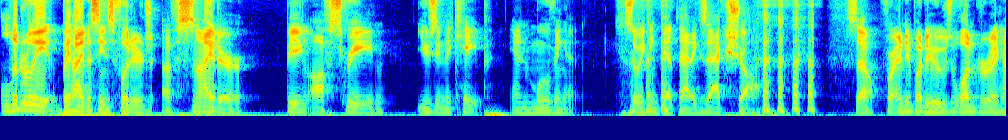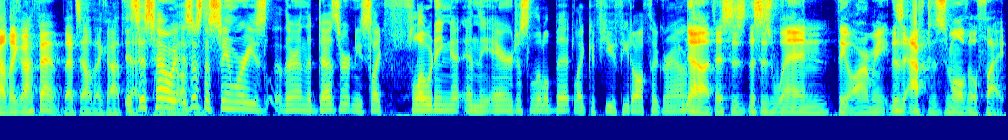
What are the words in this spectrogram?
literally behind the scenes footage of Snyder being off screen using the cape and moving it so we can get that exact shot. So for anybody who's wondering how they got that, that's how they got that. Is this how? pretty Is this the scene where he's they're in the desert and he's like floating in the air just a little bit, like a few feet off the ground? No, this is this is when the army. This is after the Smallville fight,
